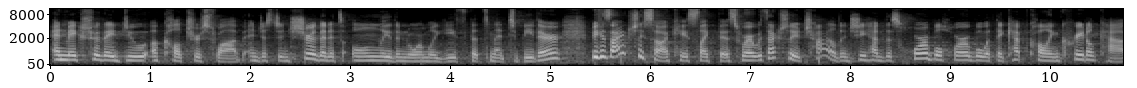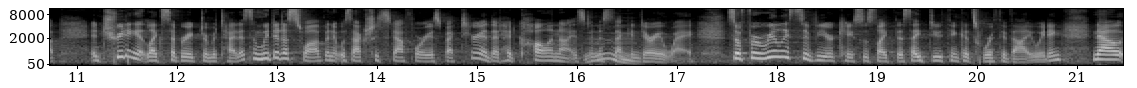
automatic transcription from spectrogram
and make sure they do a culture swab and just ensure that it's only the normal yeast that's meant to be there. Because I actually saw a case like this where it was actually a child and she had this horrible, horrible, what they kept calling cradle cap and treating it like seborrheic dermatitis. And we did a swab and it was actually Staph aureus bacteria that had colonized in a mm. secondary way. So for really severe cases like this, I do think it's worth evaluating. Now,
